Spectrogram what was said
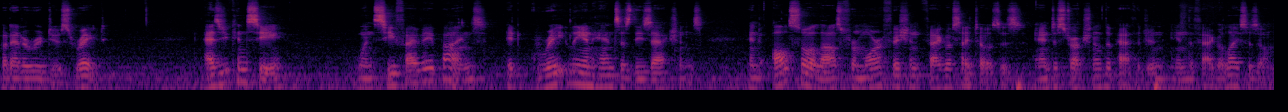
but at a reduced rate. As you can see, when C5a binds, it greatly enhances these actions and also allows for more efficient phagocytosis and destruction of the pathogen in the phagolysosome.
